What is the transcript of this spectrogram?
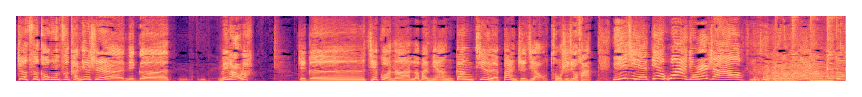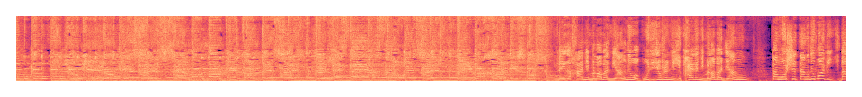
这次扣工资肯定是那个没跑了。这个结果呢，老板娘刚进来半只脚，同事就喊：“于姐，电话有人找。”那个喊你们老板娘的，我估计就是你派的你们老板娘办公室当的卧底吧。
